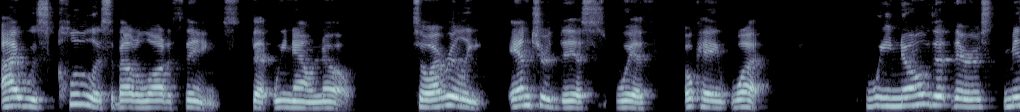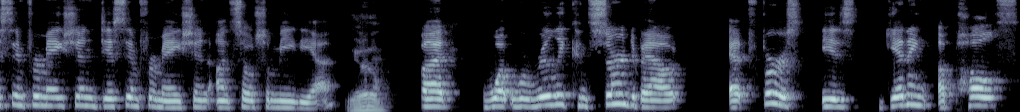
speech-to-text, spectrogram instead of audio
I was clueless about a lot of things that we now know. So I really entered this with, okay, what? We know that there's misinformation, disinformation on social media. Yeah. But what we're really concerned about at first is getting a pulse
